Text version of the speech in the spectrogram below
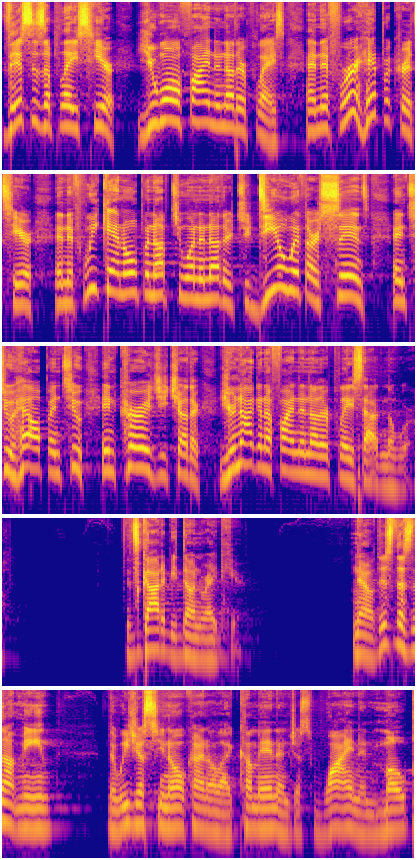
This is a place here. You won't find another place. And if we're hypocrites here, and if we can't open up to one another to deal with our sins and to help and to encourage each other, you're not going to find another place out in the world. It's got to be done right here. Now, this does not mean that we just, you know, kind of like come in and just whine and mope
